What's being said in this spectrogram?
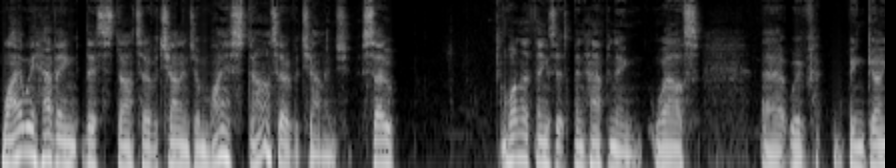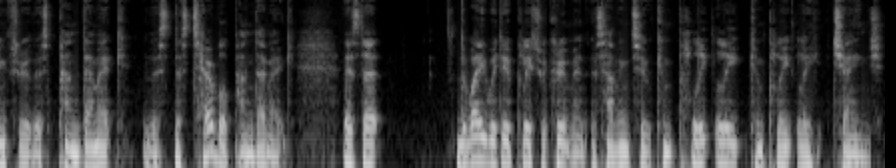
why are we having this start over challenge and why a start over challenge? So, one of the things that's been happening whilst uh, we've been going through this pandemic, this, this terrible pandemic, is that the way we do police recruitment is having to completely, completely change.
